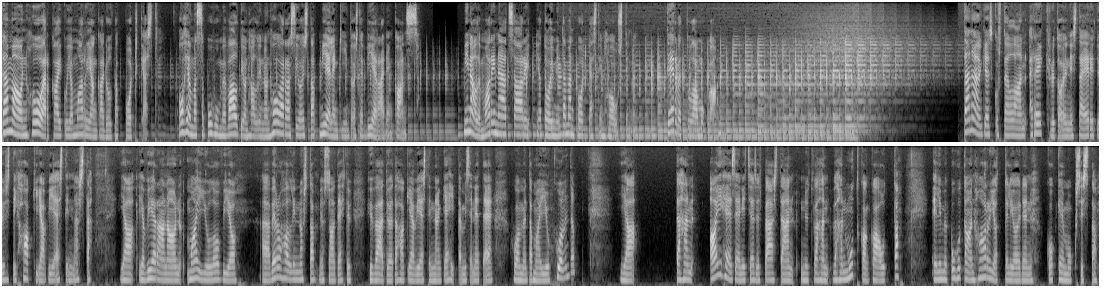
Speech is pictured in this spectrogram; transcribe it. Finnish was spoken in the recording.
Tämä on HR Kaiku ja Mariankadulta podcast. Ohjelmassa puhumme valtionhallinnon HR-asioista mielenkiintoisten vieraiden kanssa. Minä olen Mari Näätsaari ja toimin tämän podcastin hostina. Tervetuloa mukaan! Tänään keskustellaan rekrytoinnista erityisesti hakijaviestinnästä. Ja, ja vieraana on Maiju Lovio verohallinnosta, jossa on tehty hyvää työtä hakijaviestinnän kehittämisen eteen. Huomenta Maiju. Huomenta. Ja tähän aiheeseen itse asiassa päästään nyt vähän, vähän mutkan kautta. Eli me puhutaan harjoittelijoiden kokemuksista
